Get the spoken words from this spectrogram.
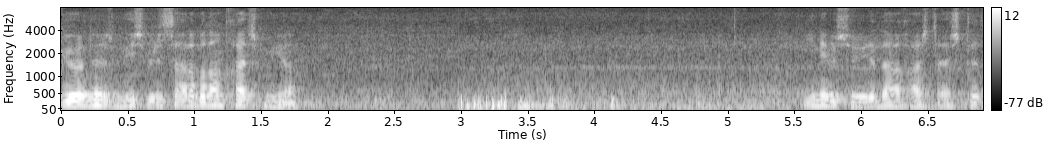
Gördünüz mü? Hiçbirisi arabadan kaçmıyor. Yine bir sürüyle daha karşılaştık.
